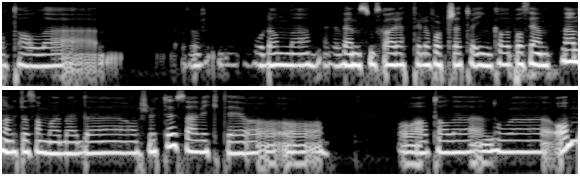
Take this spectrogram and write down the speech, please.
avtale altså, hvordan, eh, eller hvem som skal ha rett til å fortsette å innkalle pasientene når dette samarbeidet avslutter, så er det viktig å, å, å avtale noe om.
